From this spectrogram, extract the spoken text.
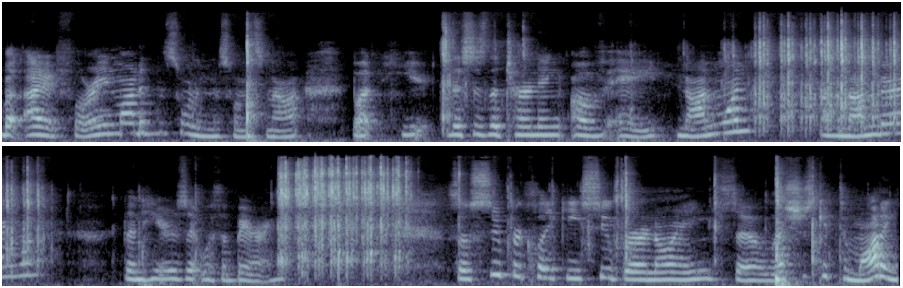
but I Florian modded this one, and this one's not. But here, this is the turning of a non one, of a non-bearing one. Then here's it with a bearing. So super clicky, super annoying. So let's just get to modding.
